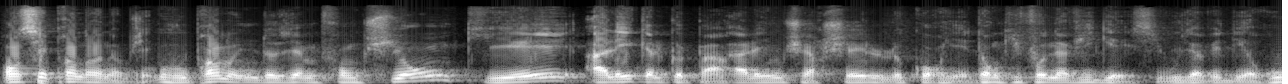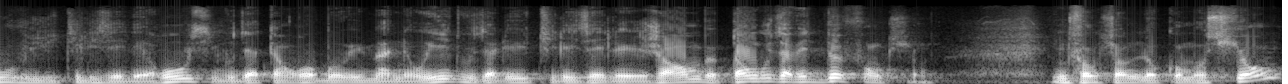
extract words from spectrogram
on sait prendre un objet. Vous prendre une deuxième fonction qui est aller quelque part, aller me chercher le courrier. Donc il faut naviguer. Si vous avez des roues, vous utilisez des roues. Si vous êtes un robot humanoïde, vous allez utiliser les jambes. Donc vous avez deux fonctions une fonction de locomotion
